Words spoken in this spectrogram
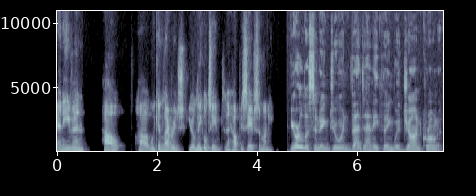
and even how uh, we can leverage your legal team to help you save some money. You're listening to Invent Anything with John Cronin.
